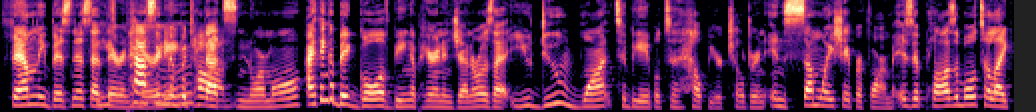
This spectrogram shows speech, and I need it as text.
family business that He's they're the inheriting. baton. That's normal. I think a big goal of being a parent in general is that you do want to be able to help your children in some way, shape, or form. Is it plausible to like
